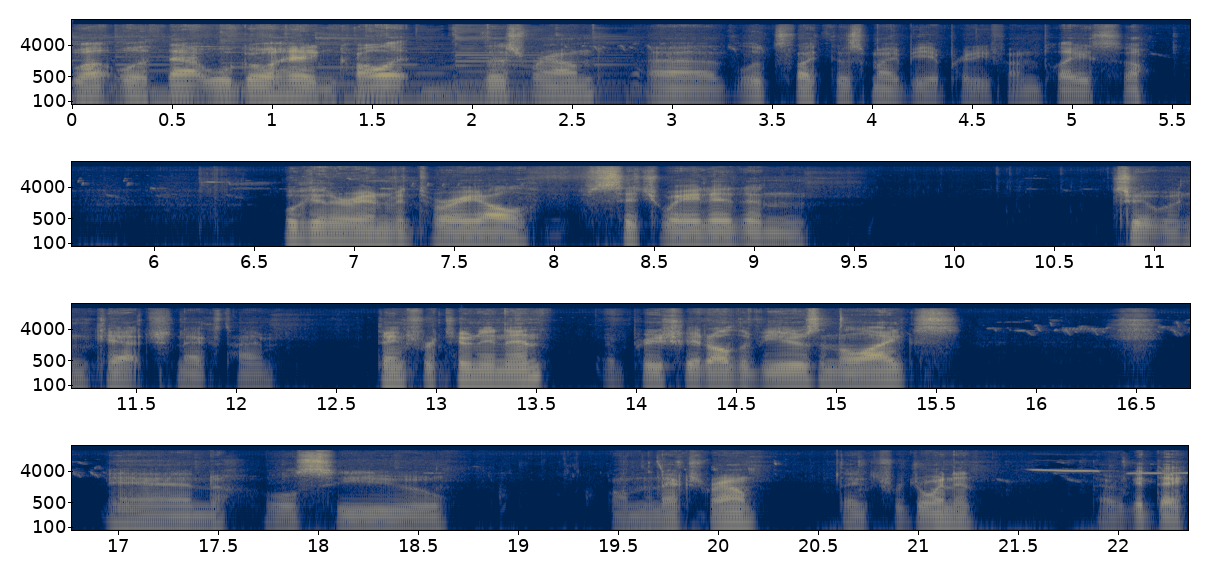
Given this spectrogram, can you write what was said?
Well, with that, we'll go ahead and call it this round. Uh, looks like this might be a pretty fun place, so we'll get our inventory all situated and see what we can catch next time. Thanks for tuning in. Appreciate all the views and the likes. And we'll see you on the next round. Thanks for joining. Have a good day.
